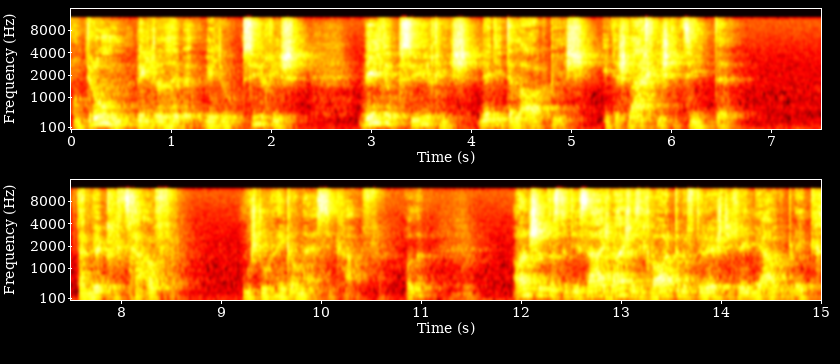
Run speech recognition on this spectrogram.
Und darum, weil du, weil du psychisch weil du psychisch nicht in der Lage bist, in den schlechtesten Zeiten dann wirklich zu kaufen, musst du regelmäßig kaufen, oder? Mhm. Anstatt dass du dir sagst, weißt du, ich warte auf den ersten schlimmen Augenblick,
